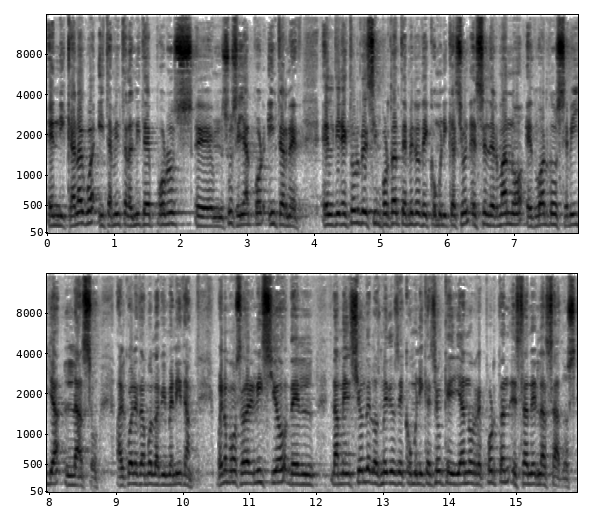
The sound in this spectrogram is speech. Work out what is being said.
en Nicaragua y también transmite por eh, su señal por internet. El director de ese importante medio de comunicación es el hermano Eduardo Sevilla Lazo, al cual le damos la bienvenida. Bueno, vamos a dar inicio de la mención de los medios de comunicación que ya nos reportan, están enlazados.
